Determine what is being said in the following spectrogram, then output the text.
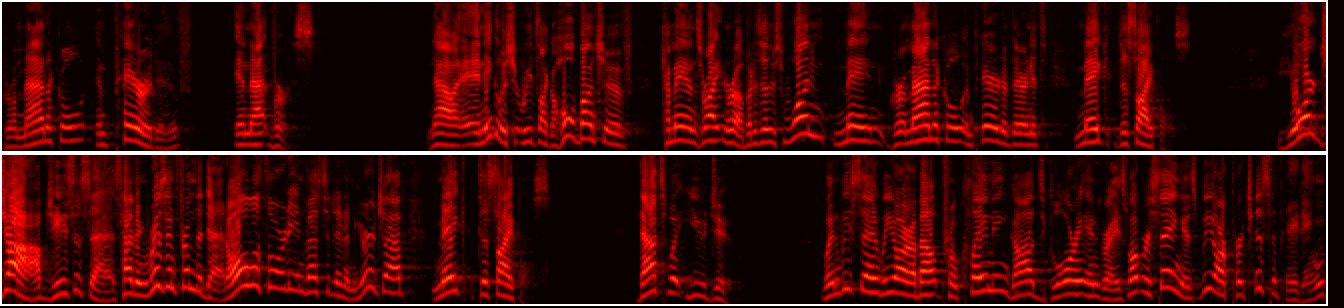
grammatical imperative in that verse. Now, in English, it reads like a whole bunch of commands right in a row. But there's one main grammatical imperative there, and it's make disciples. Your job, Jesus says, having risen from the dead, all authority invested in him, your job, make disciples. That's what you do. When we say we are about proclaiming God's glory and grace, what we're saying is we are participating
